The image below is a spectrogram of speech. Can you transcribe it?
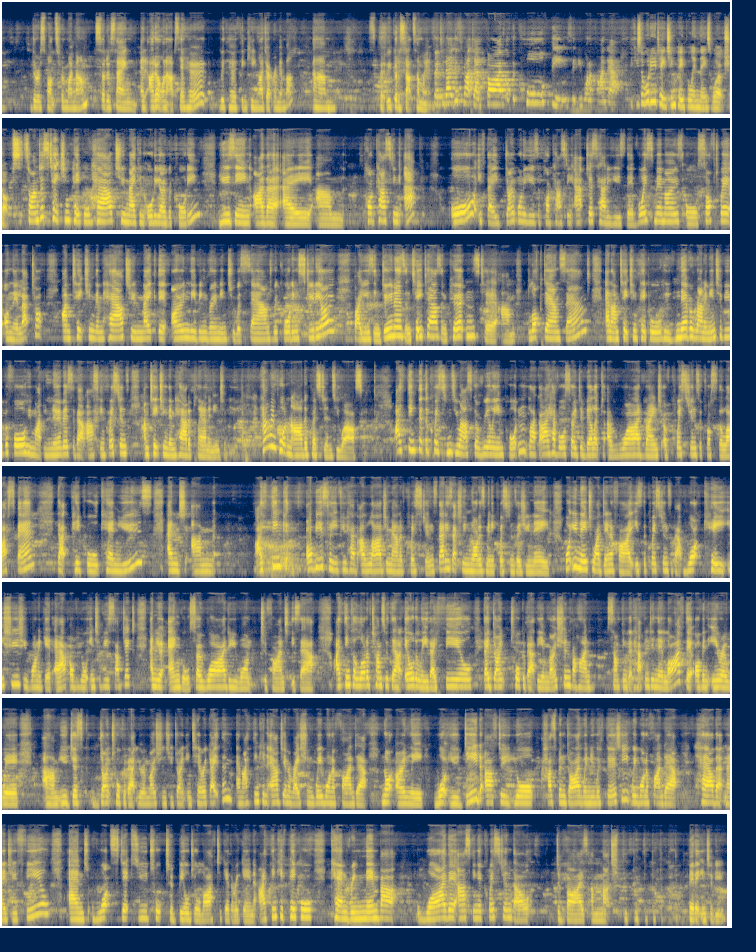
the response from my mum, sort of saying, and I don't want to upset her with her thinking I don't remember. Um, but we've got to start somewhere. So today, just write down five of the core things that you want to find out. so, what are you teaching people in these workshops? So, I'm just teaching people how to make an audio recording using either a um, podcasting app or if they don't want to use a podcasting app, just how to use their voice memos or software on their laptop. I'm teaching them how to make their own living room into a sound recording studio by using doonas and tea towels and curtains to um, block down sound. And I'm teaching people who've never run an interview before, who might be nervous about asking questions, I'm teaching them how to plan an interview. How important are the questions you ask? I think that the questions you ask are really important. Like, I have also developed a wide range of questions across the lifespan that people can use. And um, I think obviously, if you have a large amount of questions, that is actually not as many questions as you need. What you need to identify is the questions about what key issues you want to get out of your interview subject and your angle. So, why do you want to find this out? I think a lot of times with our elderly, they feel they don't talk about the emotion behind something that happened in their life. They're of an era where um, you just don't talk about your emotions, you don't interrogate them. And I think in our generation, we want to find out not only what you did after your husband died when you were 30, we want to find out how that made you feel and what steps you took to build your life together again. I think if people can remember why they're asking a question, they'll devise a much better interview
